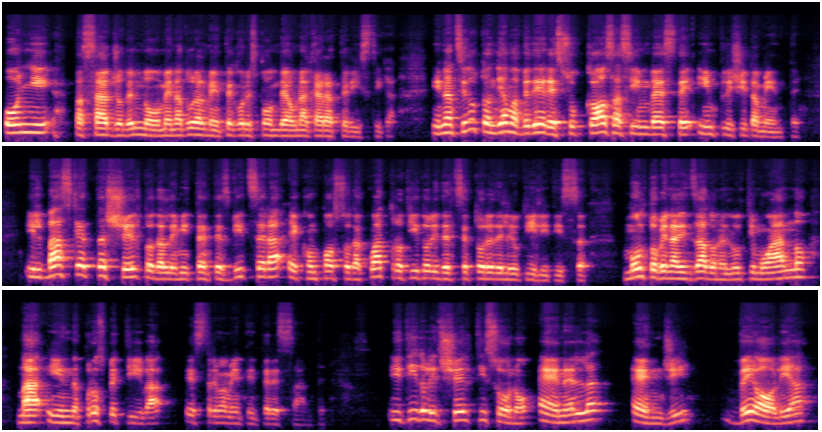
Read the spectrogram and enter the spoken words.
Ogni passaggio del nome naturalmente corrisponde a una caratteristica. Innanzitutto andiamo a vedere su cosa si investe implicitamente. Il basket scelto dall'emittente svizzera è composto da quattro titoli del settore delle utilities, molto penalizzato nell'ultimo anno, ma in prospettiva estremamente interessante. I titoli scelti sono Enel, Engie, Veolia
